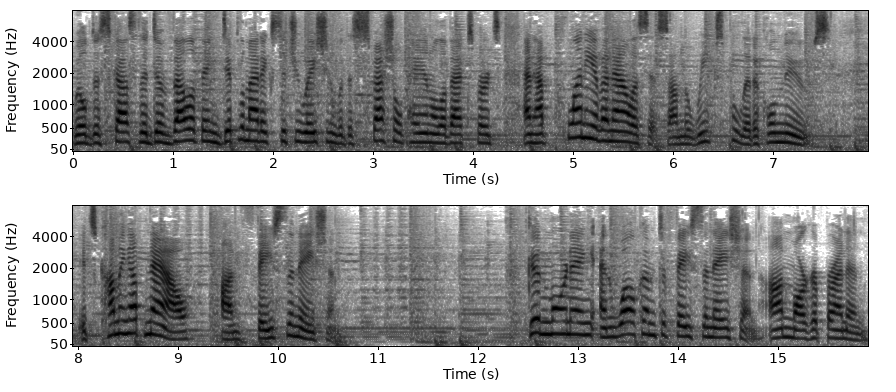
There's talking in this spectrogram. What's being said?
We'll discuss the developing diplomatic situation with a special panel of experts and have plenty of analysis on the week's political news. It's coming up now on Face the Nation. Good morning and welcome to Face the Nation. I'm Margaret Brennan.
